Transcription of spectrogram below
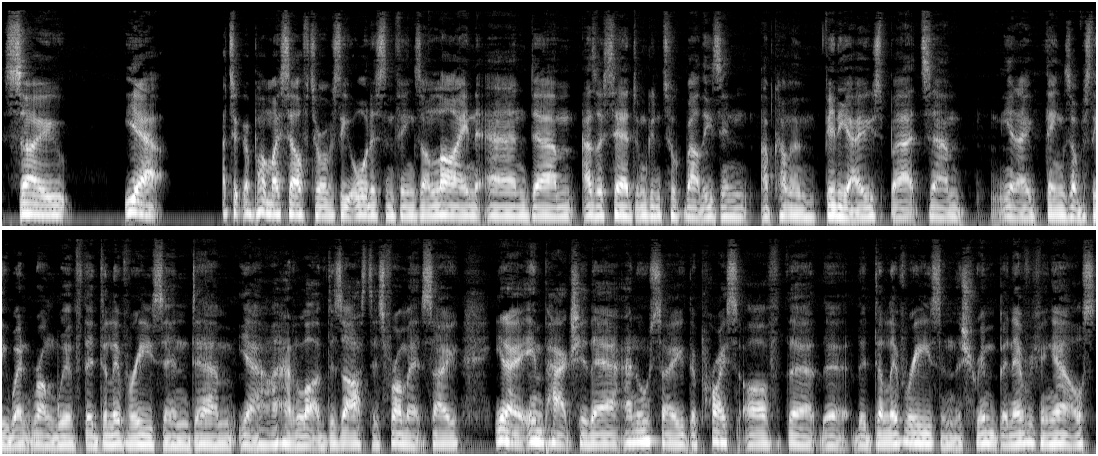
So yeah, I took upon myself to obviously order some things online, and um, as I said, I'm going to talk about these in upcoming videos. But um, you know, things obviously went wrong with the deliveries, and um, yeah, I had a lot of disasters from it. So you know, it impacts you there, and also the price of the the, the deliveries and the shrimp and everything else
